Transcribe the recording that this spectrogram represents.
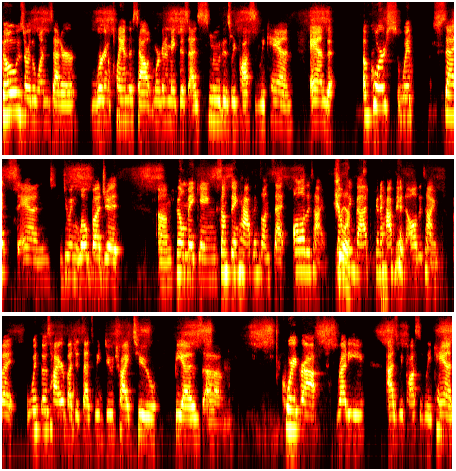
those are the ones that are, we're going to plan this out and we're going to make this as smooth as we possibly can. And of course, with sets and doing low budget um, filmmaking, something happens on set all the time. Sure. Something bad is going to happen all the time. But with those higher budget sets, we do try to be as um, choreographed, ready as we possibly can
